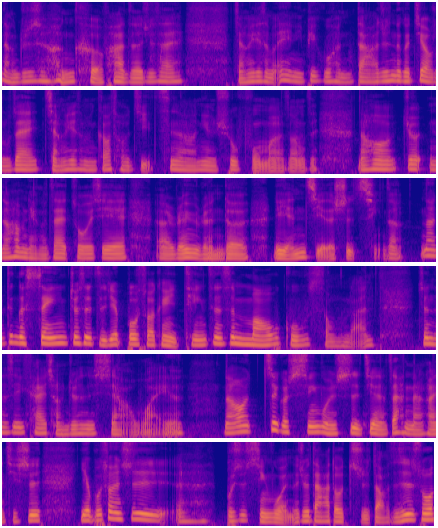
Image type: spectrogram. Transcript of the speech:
档就是很可怕的，就在讲一些什么，哎，你屁股很大，就是那个教主在讲一些什么高潮几次啊，你很舒服吗？这样子，然后就然后他们两个在做一些呃人与人的连接的事情，这样，那这个声音就是直接播出来给你听，真的是毛骨悚然，真的是一开场就是吓歪了。然后这个新闻事件在很南韩其实也不算是呃不是新闻的，就大家都知道，只是说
